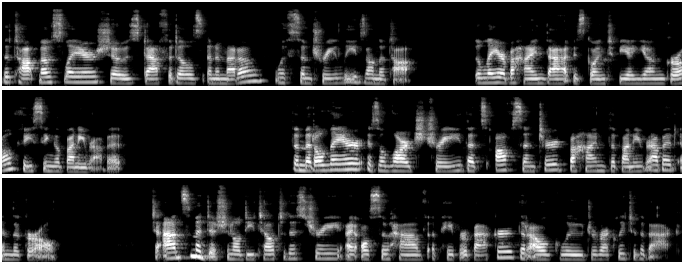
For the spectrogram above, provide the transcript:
The topmost layer shows daffodils in a meadow with some tree leaves on the top. The layer behind that is going to be a young girl facing a bunny rabbit. The middle layer is a large tree that's off-centered behind the bunny rabbit and the girl. To add some additional detail to this tree, I also have a paper backer that I'll glue directly to the back.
